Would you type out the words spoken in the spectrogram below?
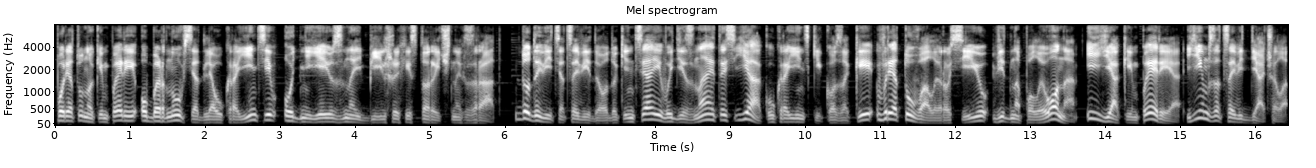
порятунок імперії обернувся для українців однією з найбільших історичних зрад. Додивіться це відео до кінця, і ви дізнаєтесь, як українські козаки врятували Росію від Наполеона і як імперія їм за це віддячила.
